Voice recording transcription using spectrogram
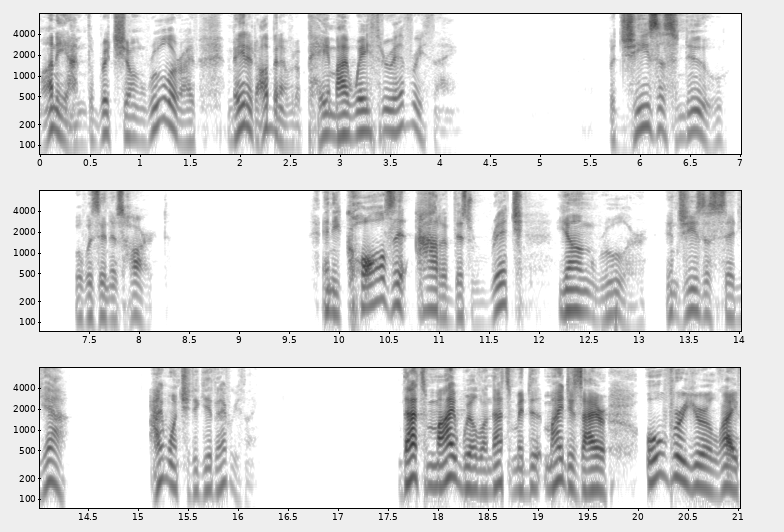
money. I'm the rich young ruler. I've made it. I've been able to pay my way through everything. But Jesus knew what was in his heart. And he calls it out of this rich young ruler. And Jesus said, Yeah, I want you to give everything. That's my will and that's my, de- my desire over your life.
